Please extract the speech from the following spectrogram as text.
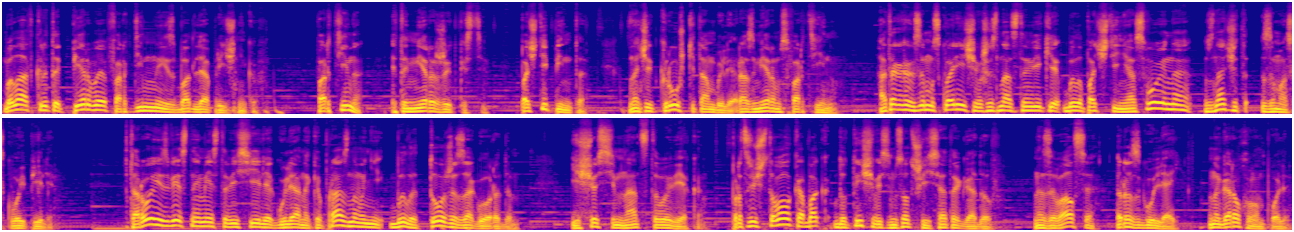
была открыта первая фортинная изба для опричников. Фортина – это мера жидкости – Почти пинта. Значит, кружки там были размером с фортину. А так как за Москворечье в 16 веке было почти не освоено, значит, за Москвой пили. Второе известное место веселья, гулянок и празднований было тоже за городом. Еще с 17 века. Просуществовал кабак до 1860-х годов. Назывался «Разгуляй» на Гороховом поле.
